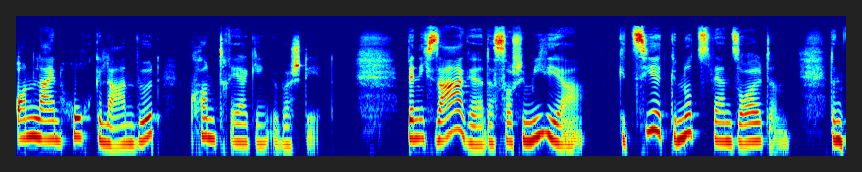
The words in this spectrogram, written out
online hochgeladen wird, konträr gegenübersteht. Wenn ich sage, dass Social Media gezielt genutzt werden sollte, dann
